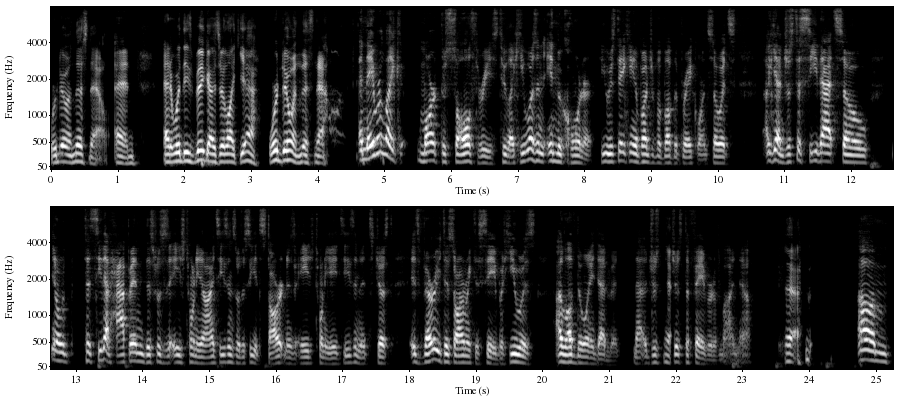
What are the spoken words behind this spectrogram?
we're doing this now, and and with these big guys, they're like, yeah, we're doing this now. And they were like Marc Gasol threes too. Like he wasn't in the corner. He was taking a bunch of above the break ones. So it's again just to see that so you know, to see that happen, this was his age 29 season, so to see it start in his age 28 season, it's just it's very disarming to see. But he was, I love Dewayne Dedmon. Now, just yeah. just a favorite of mine now. Yeah. Um,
